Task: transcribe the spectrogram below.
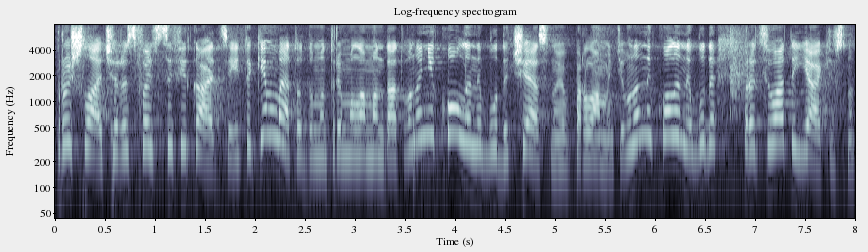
пройшла через фальсифікації і таким методом отримала мандат, вона ніколи не буде чесною в парламенті. Вона ніколи не буде працювати якісно.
